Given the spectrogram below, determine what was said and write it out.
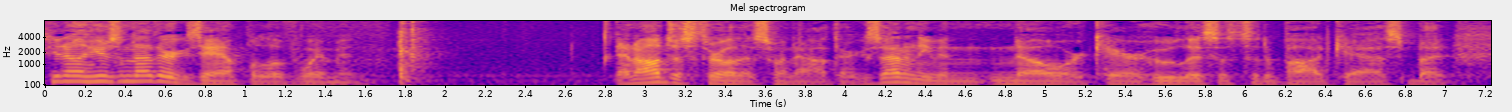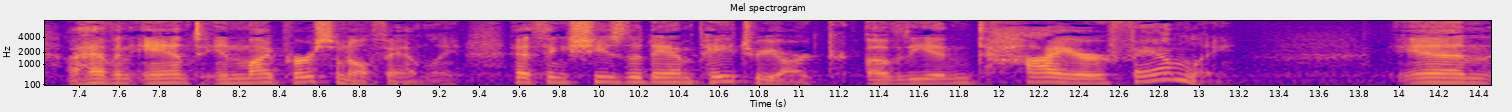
You know, here's another example of women. and I'll just throw this one out there because I don't even know or care who listens to the podcast, but I have an aunt in my personal family. I think she's the damn patriarch of the entire family. And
